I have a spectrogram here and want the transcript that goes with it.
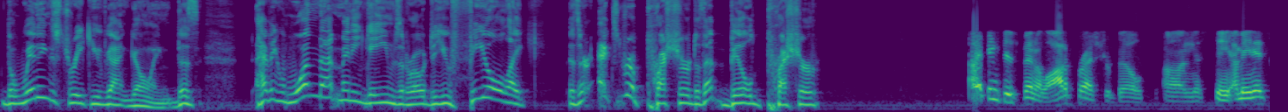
the winning streak you've got going does having won that many games in a row. Do you feel like is there extra pressure? Does that build pressure I think there's been a lot of pressure built on this team. I mean, it's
